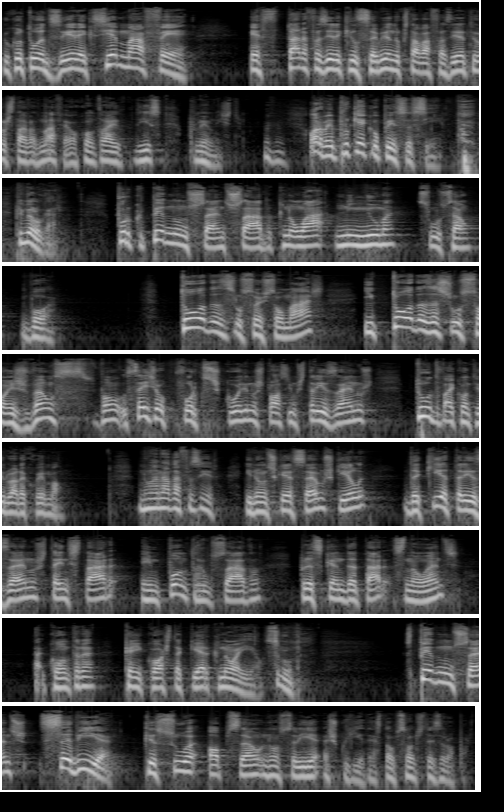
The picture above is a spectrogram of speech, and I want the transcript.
O que eu estou a dizer é que se a má fé é estar a fazer aquilo sabendo o que estava a fazer, então ele estava de má fé, ao contrário do que disse o Primeiro-Ministro. Uhum. Ora bem, porquê é que eu penso assim? Em primeiro lugar, porque Pedro Nuno Santos sabe que não há nenhuma solução boa. Todas as soluções são más e todas as soluções vão, vão, seja o que for que se escolha, nos próximos três anos, tudo vai continuar a correr mal. Não há nada a fazer. E não nos esqueçamos que ele, daqui a três anos, tem de estar em ponto rebuçado para se candidatar, se não antes, contra quem Costa quer que não é ele. Segundo, Pedro Nuno Santos sabia que a sua opção não seria a escolhida, esta opção dos três aeroportos.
